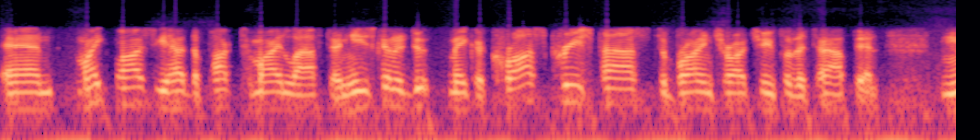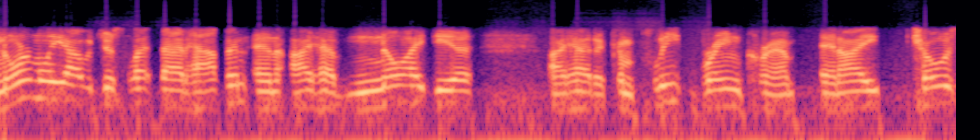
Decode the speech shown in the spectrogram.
And Mike Bossy had the puck to my left, and he's going to make a cross crease pass to Bryan Trottier for the tap in. Normally, I would just let that happen, and I have no idea. I had a complete brain cramp, and I chose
